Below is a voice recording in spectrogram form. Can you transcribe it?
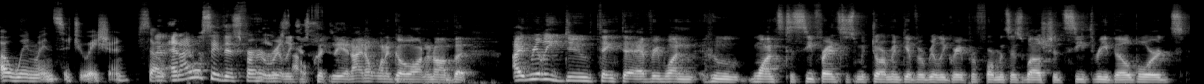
a win-win situation. So and, and I will say this for her really just quickly, and I don't want to go on and on, but I really do think that everyone who wants to see Frances McDormand give a really great performance as well should see Three Billboards.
